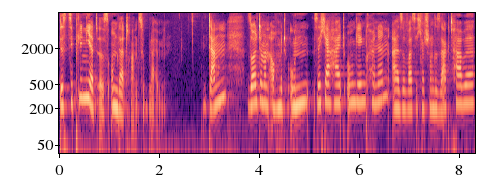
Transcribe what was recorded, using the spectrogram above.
diszipliniert ist, um da dran zu bleiben. Dann sollte man auch mit Unsicherheit umgehen können. Also was ich ja schon gesagt habe,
